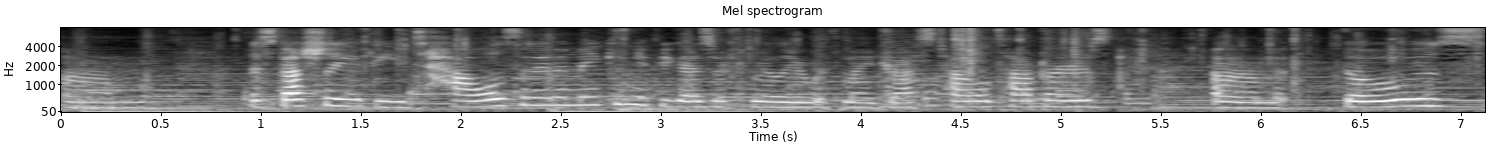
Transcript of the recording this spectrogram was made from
um, especially the towels that I've been making, if you guys are familiar with my dress towel toppers, um, those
